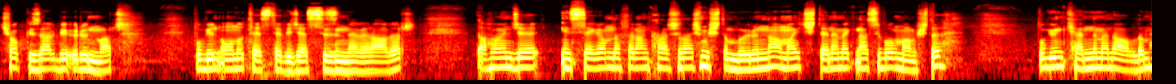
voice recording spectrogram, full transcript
çok güzel bir ürün var. Bugün onu test edeceğiz sizinle beraber. Daha önce Instagram'da falan karşılaşmıştım bu ürünle ama hiç denemek nasip olmamıştı. Bugün kendime de aldım.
